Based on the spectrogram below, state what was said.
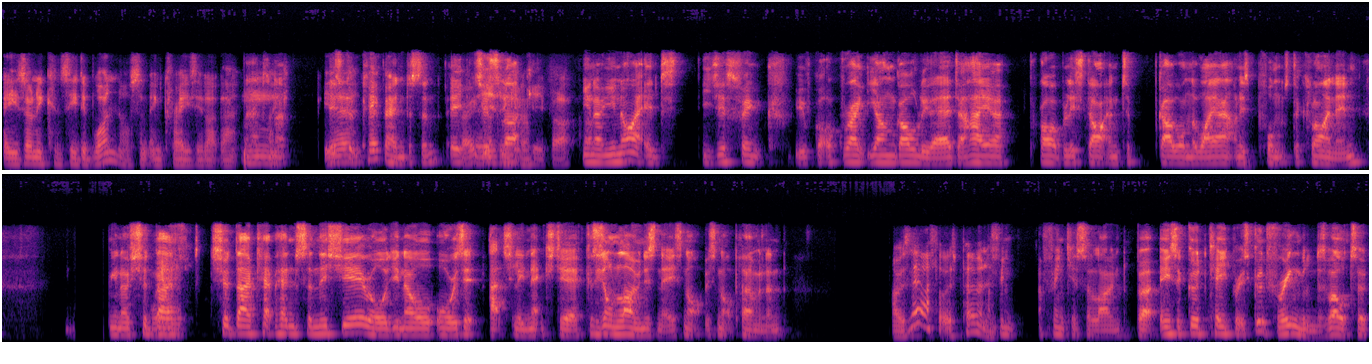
he's only conceded one or something crazy like that. Mm. Like, He's a yeah. good keeper, Henderson. It's just like keeper. you know, United. You just think you've got a great young goalie there. De Gea probably starting to go on the way out and his performance declining. You know, should they Weird. should they have kept Henderson this year, or you know, or is it actually next year? Because he's on loan, isn't he? It's not. It's not permanent. Oh, I was there. I thought it was permanent. I think. I think it's a loan, but he's a good keeper. It's good for England as well to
